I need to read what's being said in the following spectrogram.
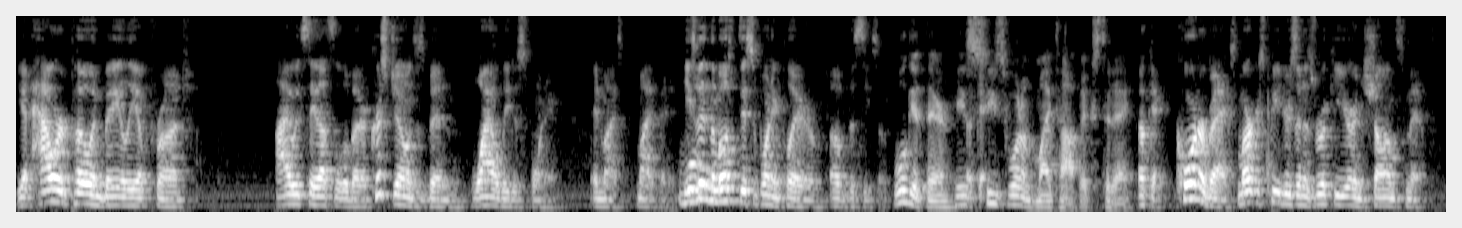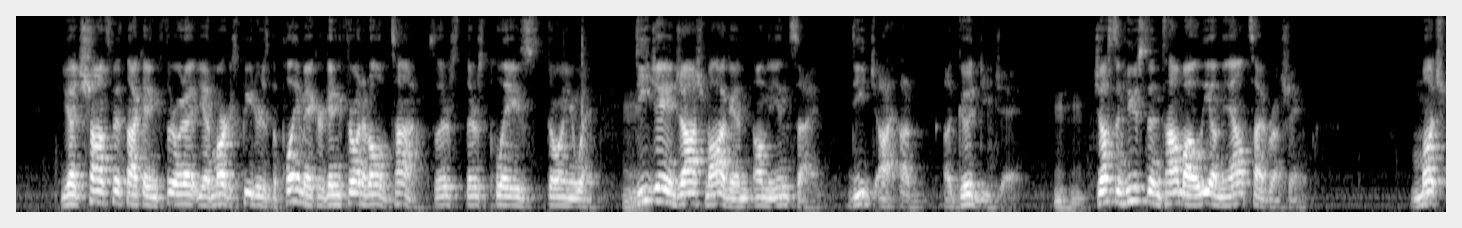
You got Howard, Poe, and Bailey up front. I would say that's a little better. Chris Jones has been wildly disappointing, in my my opinion. He's been the most disappointing player of, of the season. we'll get there. He's, Okay. he's one of my topics today. Okay, cornerbacks: Marcus Peters in his rookie year and Sean Smith. You had Sean Smith not getting thrown at. You had Marcus Peters, the playmaker, getting thrown at all the time. So there's there's plays throwing your way. DJ and Josh Mauga on the inside. DJ, uh, a, a good DJ. Justin Houston, Tamba Hali on the outside rushing. Much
